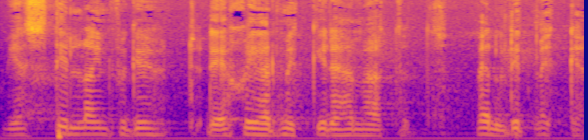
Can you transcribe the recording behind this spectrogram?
Vi är stilla inför Gud. Det sker mycket i det här mötet. Väldigt mycket.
